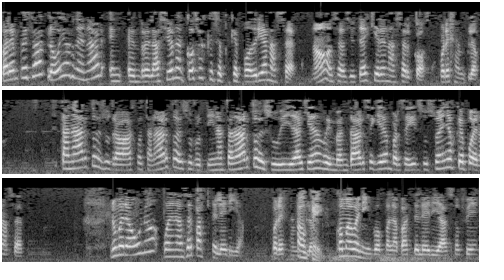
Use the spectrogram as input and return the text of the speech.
Para empezar, lo voy a ordenar en, en relación a cosas que, se, que podrían hacer, ¿no? O sea, si ustedes quieren hacer cosas, por ejemplo, están hartos de su trabajo, están hartos de su rutina, están hartos de su vida, quieren reinventarse, quieren perseguir sus sueños, ¿qué pueden hacer? Número uno, pueden hacer pastelería, por ejemplo. ¿Cómo venís vos con la pastelería, Sofía?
